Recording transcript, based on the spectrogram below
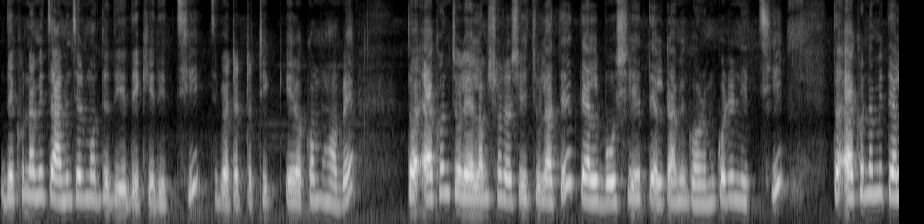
দেখুন আমি চামিচের মধ্যে দিয়ে দেখিয়ে দিচ্ছি যে ব্যাটারটা ঠিক এরকম হবে। তো এখন চলে এলাম সরাসরি চুলাতে। তেল বসিয়ে তেলটা আমি গরম করে নিচ্ছি। তো এখন আমি তেল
